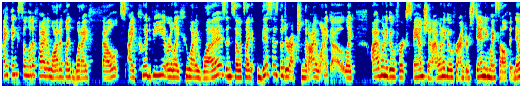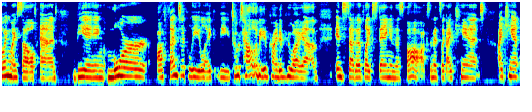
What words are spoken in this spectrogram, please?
I think solidified a lot of like what I felt I could be or like who I was. And so it's like, this is the direction that I want to go. Like, I want to go for expansion. I want to go for understanding myself and knowing myself and being more authentically like the totality of kind of who I am instead of like staying in this box. And it's like, I can't I can't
